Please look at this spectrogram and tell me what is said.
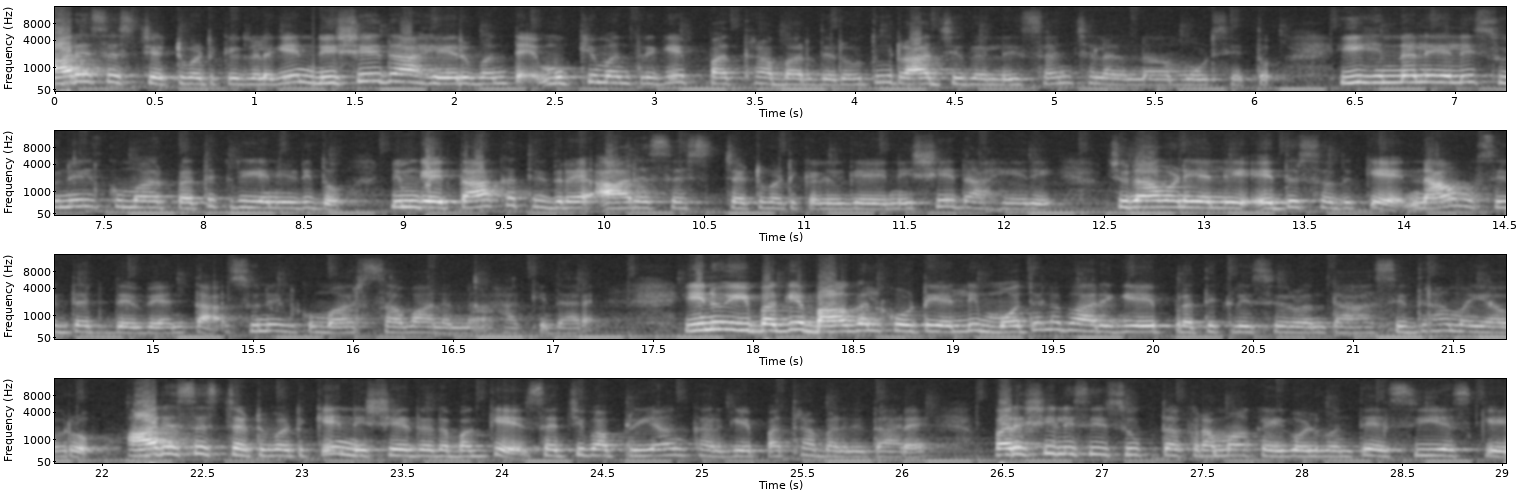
ಆರ್ಎಸ್ಎಸ್ ಚಟುವಟಿಕೆಗಳಿಗೆ ನಿಷೇಧ ಹೇರುವಂತೆ ಮುಖ್ಯಮಂತ್ರಿಗೆ ಪತ್ರ ಬರೆದಿರುವುದು ರಾಜ್ಯದಲ್ಲಿ ಸಂಚಲನ ಮೂಡಿಸಿತ್ತು. ಈ ಹಿನ್ನೆಲೆಯಲ್ಲಿ ಸುನಿಲ್ ಕುಮಾರ್ ಪ್ರತಿಕ್ರಿಯೆ ನೀಡಿದ್ದು, ನಿಮಗೆ ತಾಕತ್ತಿದ್ರೆ ಆರ್ಎಸ್ಎಸ್ ಚಟುವಟಿಕೆಗಳಿಗೆ ನಿಷೇಧ ಹೇರಿ, ಚುನಾವಣೆಯಲ್ಲಿ ಎದುರಿಸೋದಕ್ಕೆ ನಾವು ಸಿದ್ಧರಿದ್ದೇವೆ ಅಂತ ಸುನಿಲ್ ಕುಮಾರ್ ಸವಾಲನ್ನ ಹಾಕಿದ್ದಾರೆ. ಇನ್ನು ಈ ಬಗ್ಗೆ ಬಾಗಲಕೋಟೆಯಲ್ಲಿ ಮೊದಲ ಬಾರಿಗೆ ಪ್ರತಿಕ್ರಿಯಿಸಿರುವಂತಹ ಸಿದ್ದರಾಮಯ್ಯ ಅವರು ಆರ್ಎಸ್ಎಸ್ ಚಟುವಟಿಕೆ ನಿಷೇಧದ ಬಗ್ಗೆ ಸಚಿವ ಪ್ರಿಯಾಂಕ್ ಖರ್ಗೆ ಪತ್ರ ಬರೆದಿದ್ದಾರೆ. ಪರಿಶೀಲಿಸಿ ಸೂಕ್ತ ಕ್ರಮ ಕೈಗೊಳ್ಳುವಂತೆ ಸಿಎಸ್ಗೆ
